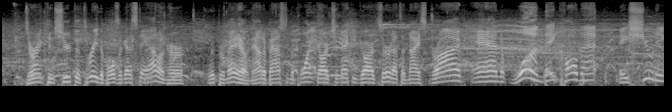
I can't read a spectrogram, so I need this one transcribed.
Duran can shoot the three. The Bulls have got to stay out on her with Bermejo. Now to Baston, the point guard. Tsineke guards her. That's a nice drive. And one. They call that a shooting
